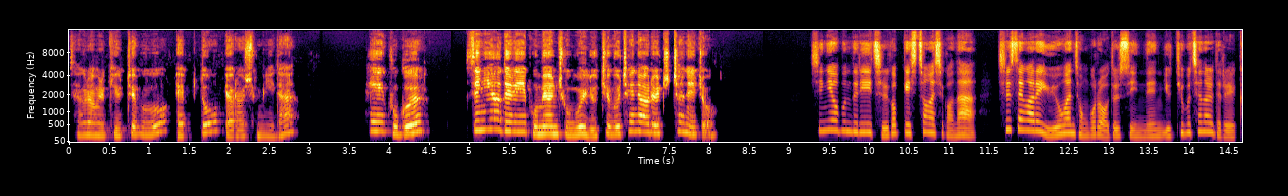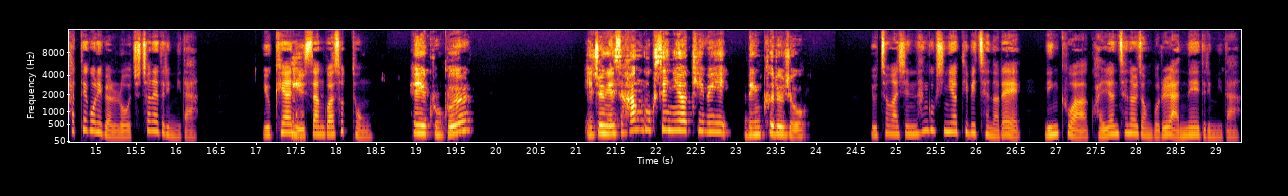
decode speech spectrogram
자, 그럼 이렇게 유튜브 앱도 열어줍니다. 헤이 구글 시니어들이 보면 좋을 유튜브 채널을 추천해줘. 시니어분들이 즐겁게 시청하시거나 실생활에 유용한 정보를 얻을 수 있는 유튜브 채널들을 카테고리별로 추천해 드립니다. 유쾌한 네. 일상과 소통, 헤이 구글 이 중에서 한국 시니어 TV 링크를 줘. 요청하신 한국 시니어 TV 채널에 링크와 관련 채널 정보를 안내해 드립니다.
